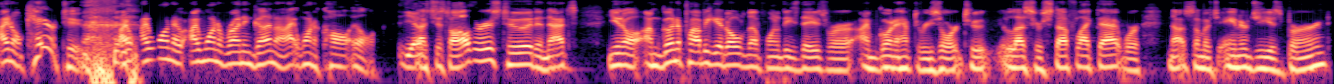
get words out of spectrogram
I don't care to. I, I want to. I want to run and gun, and I want to call elk. Yeah. That's just all there is to it. And that's, you know, I'm going to probably get old enough one of these days where I'm going to have to resort to lesser stuff like that, where not so much energy is burned.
